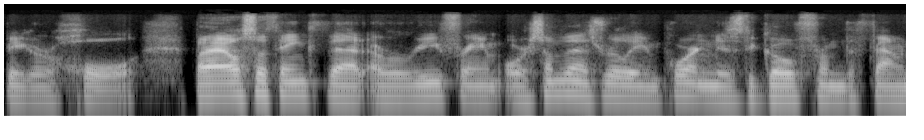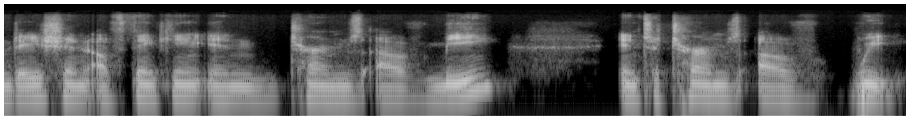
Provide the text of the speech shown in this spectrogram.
bigger whole. But I also think that a reframe or something that's really important is to go from the foundation of thinking in terms of me into terms of we.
